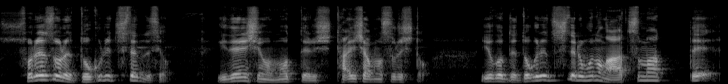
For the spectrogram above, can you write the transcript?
それぞれ独立してるんですよ。遺伝子も持ってるし代謝もするしということで独立してるものが集まって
